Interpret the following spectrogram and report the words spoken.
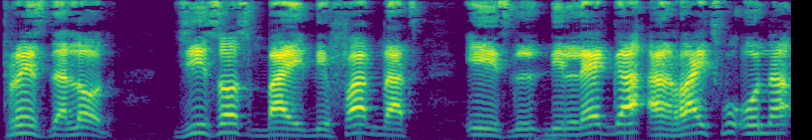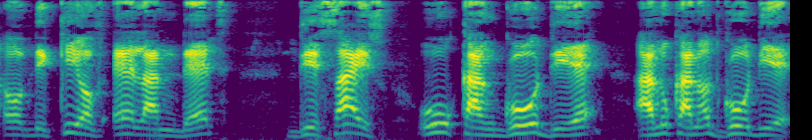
Praise the Lord. Jesus, by the fact that he is the legal and rightful owner of the key of hell and death, decides who can go there and who cannot go there.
